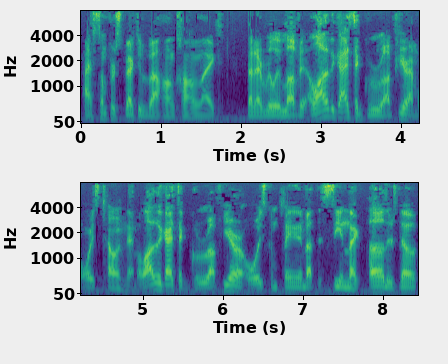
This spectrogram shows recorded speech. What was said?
I have some perspective about Hong Kong, like that I really love it. A lot of the guys that grew up here, I'm always telling them. A lot of the guys that grew up here are always complaining about the scene, like, oh, there's no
